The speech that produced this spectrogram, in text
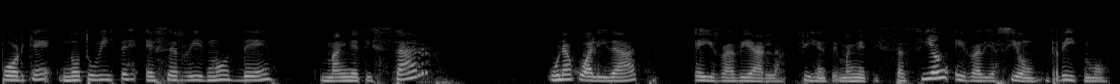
Porque no tuviste ese ritmo de magnetizar una cualidad e irradiarla. Fíjense, magnetización e irradiación, ritmo.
